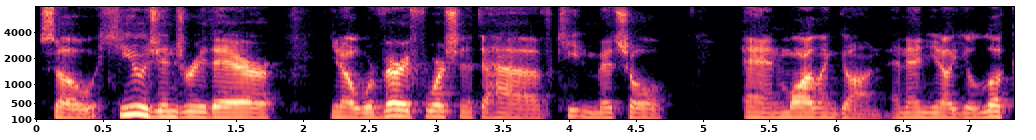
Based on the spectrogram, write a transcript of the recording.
So huge injury there. You know, we're very fortunate to have Keaton Mitchell and Marlon Gunn, and then you know you look.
